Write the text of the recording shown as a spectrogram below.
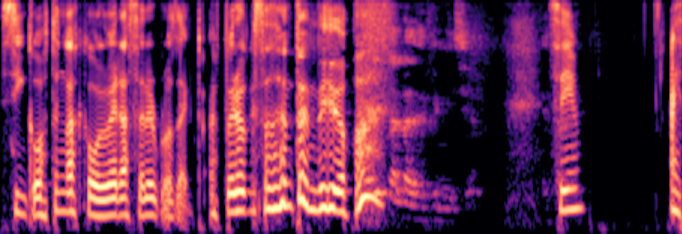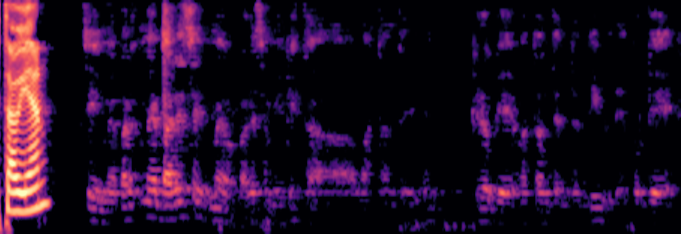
sin que vos tengas que volver a hacer el proyecto. Espero que se haya entendido. Esa es la definición. ¿Sí? ¿Está bien? Sí, me, par- me parece, me parece a mí que está bastante bien. Creo que es bastante entendible, porque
